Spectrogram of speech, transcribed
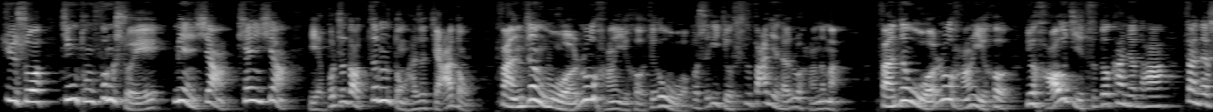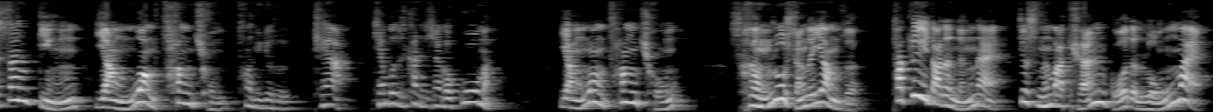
据说精通风水、面相、天象，也不知道真懂还是假懂。反正我入行以后，这个我不是一九四八年才入行的嘛。反正我入行以后，有好几次都看见他站在山顶仰望苍穹，苍穹就是天啊，天不是看起来像个锅嘛？仰望苍穹，很入神的样子。他最大的能耐就是能把全国的龙脉。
